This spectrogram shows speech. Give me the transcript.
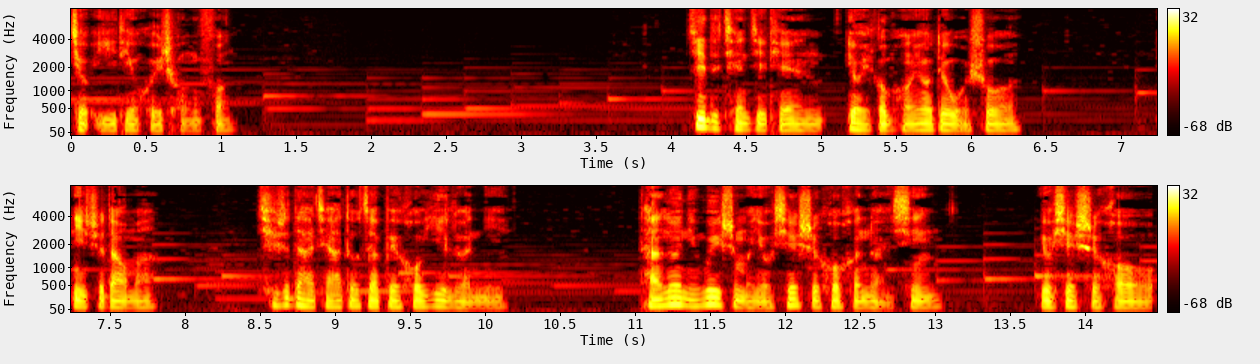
就一定会重逢。记得前几天有一个朋友对我说：“你知道吗？其实大家都在背后议论你，谈论你为什么有些时候很暖心，有些时候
